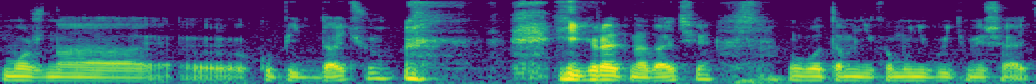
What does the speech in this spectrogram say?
можно э, купить дачу играть на даче, вот там никому не будет мешать.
